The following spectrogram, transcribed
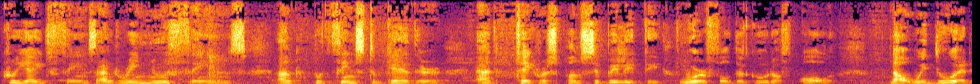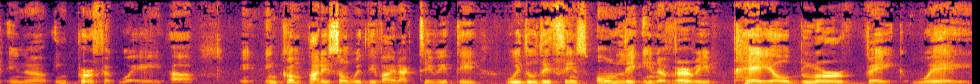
create things and renew things and put things together and take responsibility, work for the good of all. Now, we do it in an imperfect way. Uh, in comparison with divine activity, we do these things only in a very pale, blurred, vague way.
